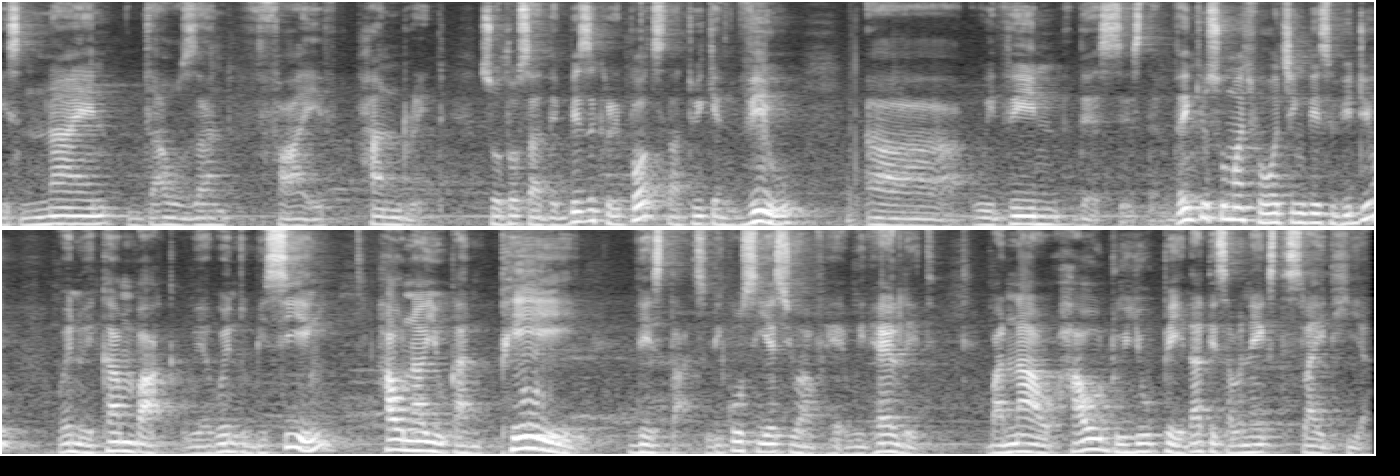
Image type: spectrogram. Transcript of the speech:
is 9500 so those are the basic reports that we can view uh, within the system. Thank you so much for watching this video. When we come back we are going to be seeing how now you can pay this tax because yes you have withheld it. But now how do you pay? That is our next slide here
